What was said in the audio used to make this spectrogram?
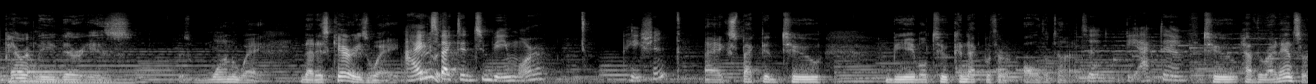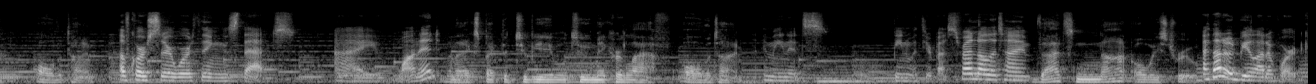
Apparently, there is there's one way. That is Carrie's way. I expected to be more patient, I expected to be able to connect with her all the time, to be active. to have the right answer all the time. Of course, there were things that I wanted. And I expected to be able to make her laugh all the time. I mean, it's being with your best friend all the time. That's not always true I thought it would be a lot of work,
